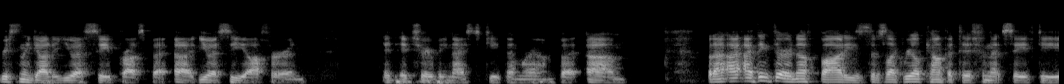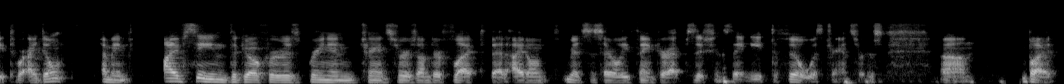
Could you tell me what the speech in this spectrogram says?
recently got a USC prospect, uh, USC offer, and it, it sure be nice to keep him around. But um, but I, I think there are enough bodies. There's like real competition at safety to where I don't. I mean, I've seen the Gophers bring in transfers under Fleck that I don't necessarily think are at positions they need to fill with transfers. Um, but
